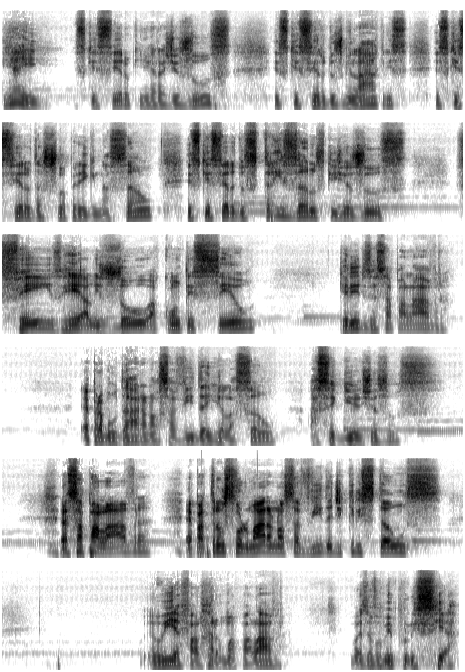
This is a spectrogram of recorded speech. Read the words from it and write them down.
E aí? Esqueceram quem era Jesus, esqueceram dos milagres, esqueceram da sua peregrinação, esqueceram dos três anos que Jesus fez, realizou, aconteceu. Queridos, essa palavra é para mudar a nossa vida em relação a seguir Jesus. Essa palavra é para transformar a nossa vida de cristãos. Eu ia falar uma palavra, mas eu vou me policiar.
